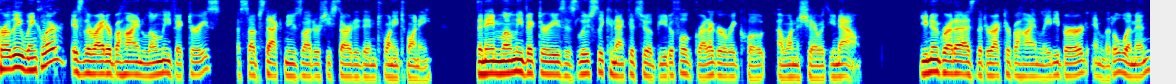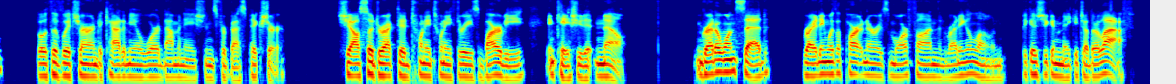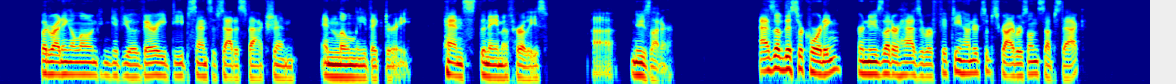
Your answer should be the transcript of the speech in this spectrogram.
Hurley Winkler is the writer behind Lonely Victories, a Substack newsletter she started in 2020. The name Lonely Victories is loosely connected to a beautiful Greta Gerwig quote I want to share with you now. You know Greta as the director behind Lady Bird and Little Women, both of which earned Academy Award nominations for Best Picture. She also directed 2023's Barbie, in case you didn't know. Greta once said, Writing with a partner is more fun than writing alone because you can make each other laugh. But writing alone can give you a very deep sense of satisfaction and lonely victory, hence the name of Hurley's uh, newsletter. As of this recording, her newsletter has over 1,500 subscribers on Substack.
